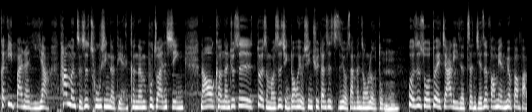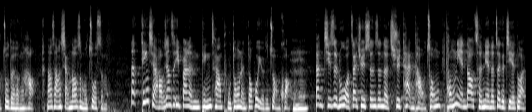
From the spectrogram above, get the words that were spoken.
跟一般人一样，他们只是粗心的点，可能不专心，然后可能就是对什么事情都很有兴趣，但是只有三分钟热度，嗯、或者是说对家里的整洁这方面没有办法做得很好，然后常常想到什么做什么。那听起来好像是一般人平常普通人都会有的状况，嗯，但其实如果再去深深的去探讨，从童年到成年的这个阶段，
